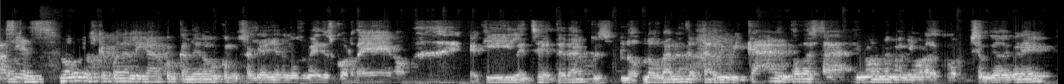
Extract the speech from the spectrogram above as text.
Así es. Todos los que puedan ligar con Calderón, como salía ayer en los medios, Cordero, Gil, etcétera, pues los van a tratar de ubicar en toda esta enorme maniobra de corrupción de Odebrecht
